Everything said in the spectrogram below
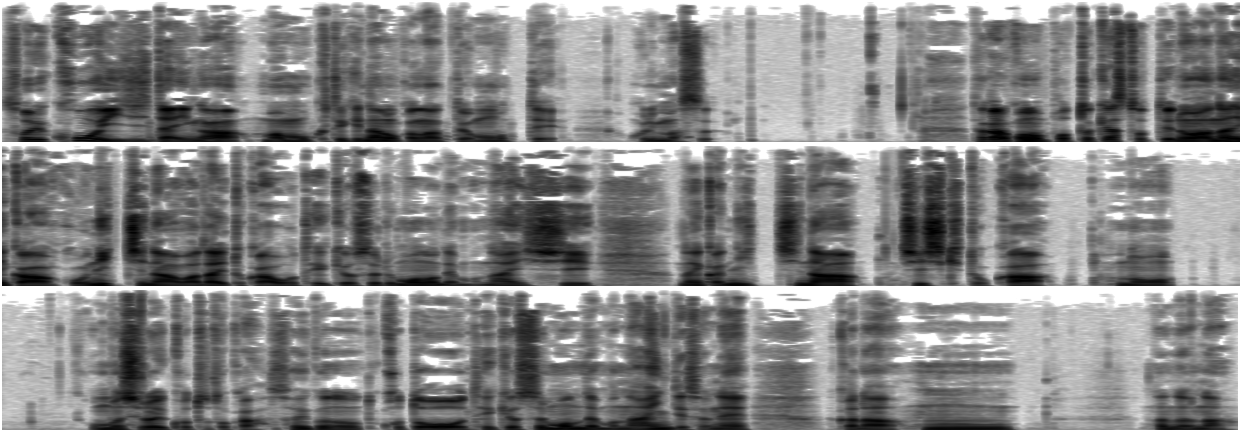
そういう行為自体が、まあ、目的なのかなって思っております。だからこのポッドキャストっていうのは何かこうニッチな話題とかを提供するものでもないし、何かニッチな知識とか、その、面白いこととか、そういうことを提供するものでもないんですよね。だから、うん、なんだろうな。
